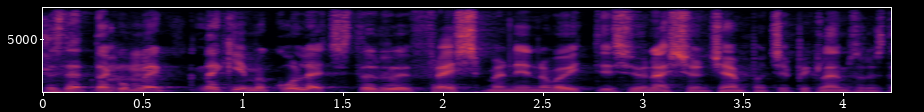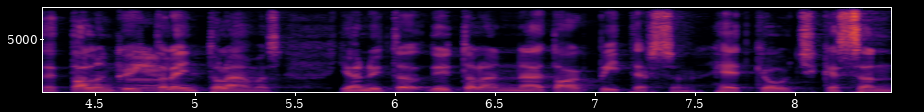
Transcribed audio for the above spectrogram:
sest et nagu me mm. nägime kolledžis, ta tuli freshman'ina võitis ju national championship'i Clemsonist, et tal on kõik mm. talent olemas. ja nüüd ta, nüüd tal on äh, Doug Peterson, head coach, kes on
